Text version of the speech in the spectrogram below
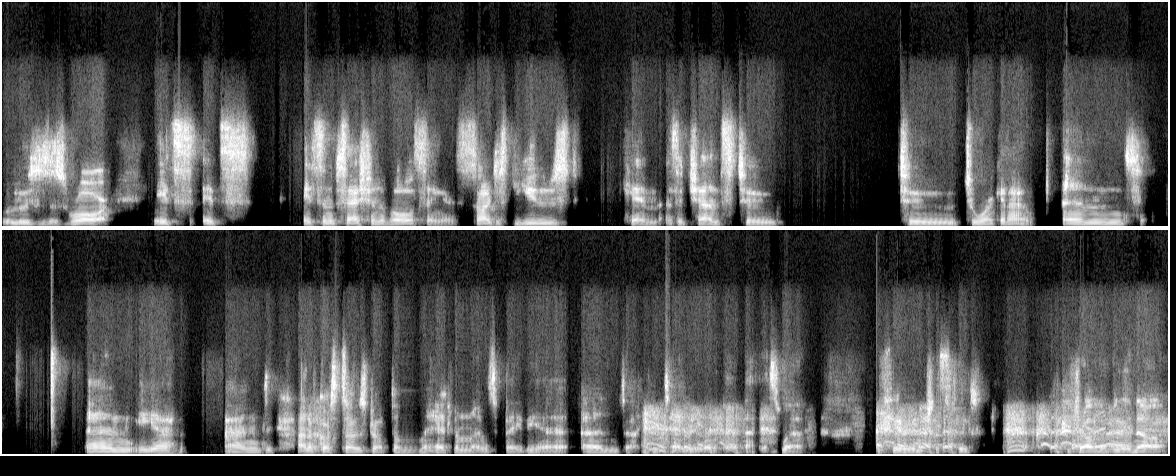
loses his roar, it's it's it's an obsession of all singers. So I just used him as a chance to to to work it out, and and yeah, and and of course I was dropped on my head when I was a baby, uh, and I can tell you about that as well if you're interested. Probably not.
